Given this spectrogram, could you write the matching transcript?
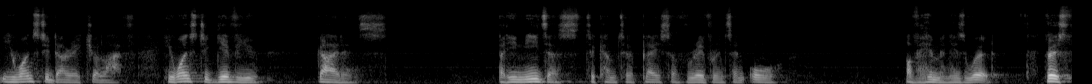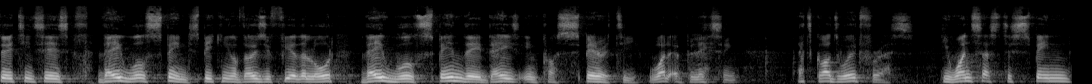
He wants to direct your life. He wants to give you guidance. But He needs us to come to a place of reverence and awe of Him and His Word. Verse 13 says, They will spend, speaking of those who fear the Lord, they will spend their days in prosperity. What a blessing. That's God's word for us. He wants us to spend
